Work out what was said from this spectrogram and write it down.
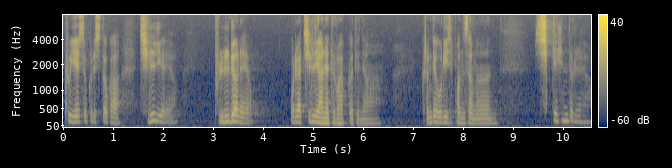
그 예수 그리스도가 진리예요. 불변해요. 우리가 진리 안에 들어왔거든요. 그런데 우리 본성은 쉽게 힘들려요.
